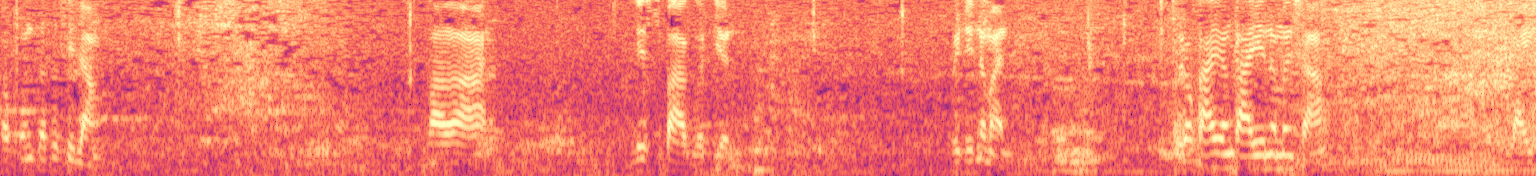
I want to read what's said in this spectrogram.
Papunta sa silang. Para less pagod yun. Pwede naman. Pero kayang-kaya naman siya. Kahit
